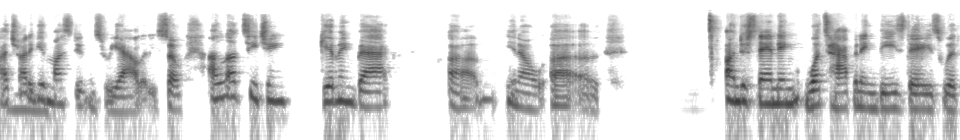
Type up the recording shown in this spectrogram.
i try to give mm. my students reality so i love teaching giving back um, you know uh, understanding what's happening these days with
